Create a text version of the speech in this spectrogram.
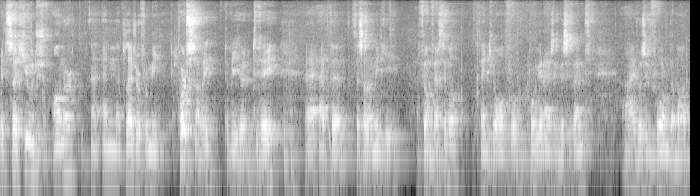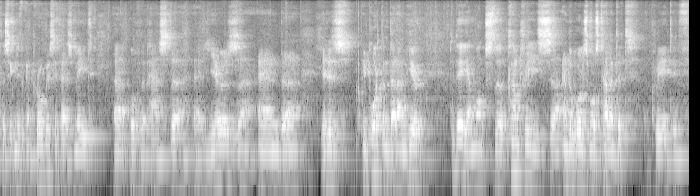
it's a huge honor uh, and a pleasure for me personally to be here today at the Thessaloniki Film Festival. Thank you all for organizing this event. I was informed about the significant progress it has made uh, over the past uh, uh, years and it is important that I'm here today amongst the countries uh, and the world's most talented creative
